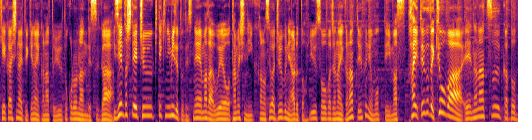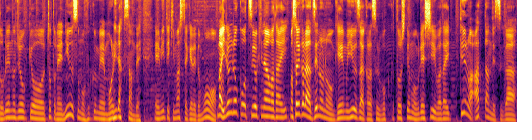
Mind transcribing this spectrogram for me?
警戒しないといけないかなというところなんですが、依然として中期的に見るとですね、まだ上を試しに行く可能性は十分にあるという相場じゃないかなというふうに思っています。はい、ということで今日は、え7通貨とドル円の状況、ちょっとね、ニュースも含め盛りだくさんで、え見てきましたけれども、まあいろいろこう強気な話題、まあ、それからゼノのゲームユーザーからする僕としても嬉しい話題っていうのはあったんですが、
